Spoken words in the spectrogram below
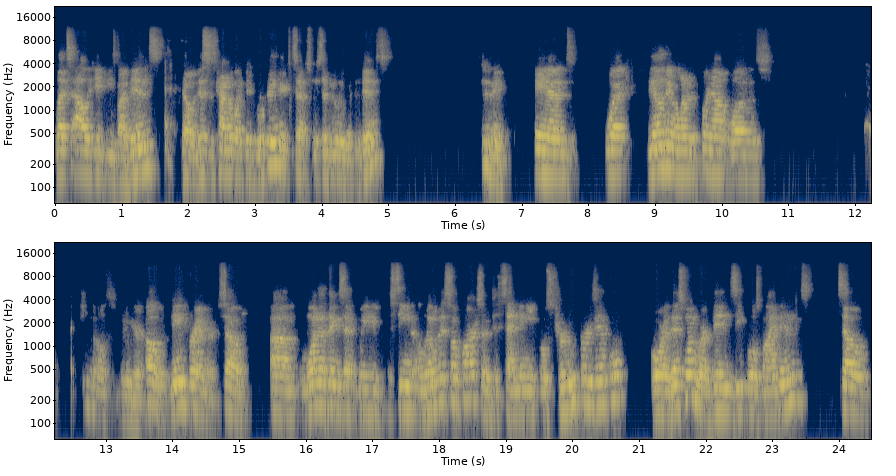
let's allocate these by bins. So this is kind of like the grouping, except specifically with the bins. Excuse me. And what the other thing I wanted to point out was, here? Oh, name parameter. So um, one of the things that we've seen a little bit so far, so descending equals true, for example, or this one where bins equals my bins. So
